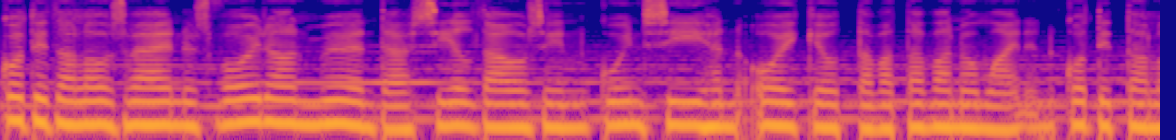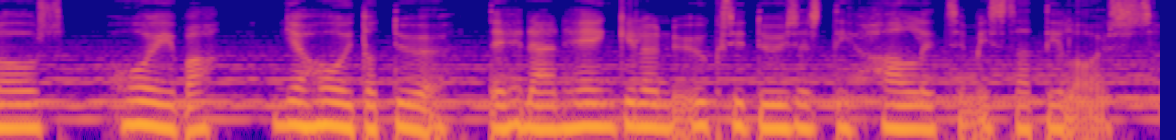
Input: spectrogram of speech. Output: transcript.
Kotitalousvähennys voidaan myöntää siltä osin kuin siihen oikeuttava tavanomainen kotitalous, hoiva ja hoitotyö tehdään henkilön yksityisesti hallitsemissa tiloissa.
